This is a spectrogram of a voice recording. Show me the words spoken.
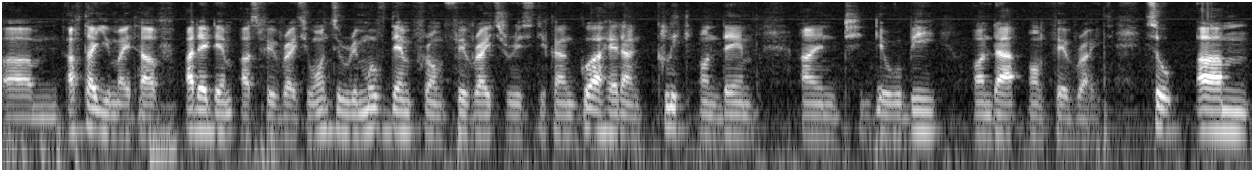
Um, after you might have added them as favorites you want to remove them from favorite list you can go ahead and click on them and they will be under unfavorite. So um,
